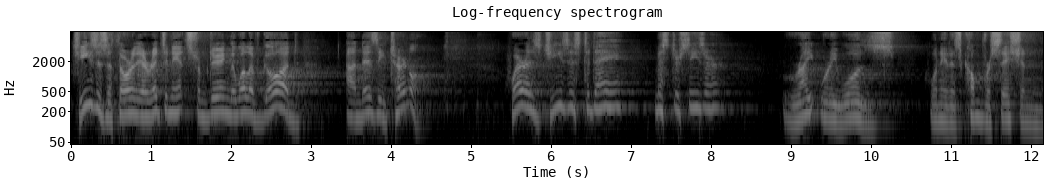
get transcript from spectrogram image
Jesus' authority originates from doing the will of God and is eternal. Where is Jesus today, Mr. Caesar? Right where he was when he had his conversation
